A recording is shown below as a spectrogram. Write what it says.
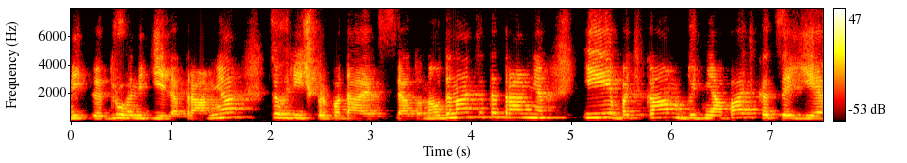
е, друга неділя травня. Цьогоріч припадає це свято на 11 травня. І батькам до Дня батька це є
